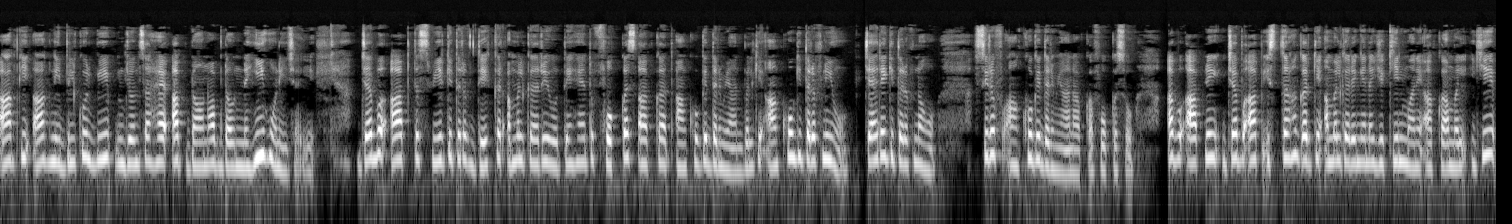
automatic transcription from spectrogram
आपकी आँख नहीं, बिल्कुल भी जो सा है, अप डाउन अप डाउन नहीं होनी चाहिए। जब आप तस्वीर की तरफ़ देखकर अमल कर रहे होते हैं तो फोकस आपका आँखों के दरमियान, बल्कि आँखों की तरफ़ नहीं हो, चेहरे की तरफ़ ना हो। सिर्फ़ आँखों के दरमियान आपका फोकस हो। अब आपने, जब आप इस तरह करके अमल करेंगे ना, यकीन माने आपका अमल, ये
